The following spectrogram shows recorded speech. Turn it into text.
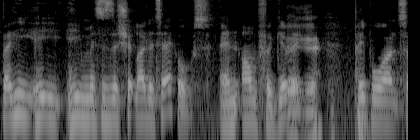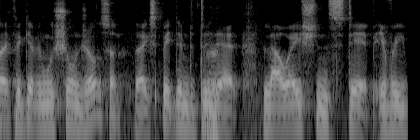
but he, he, he misses a shitload of tackles, and I'm forgiving. Yeah. People aren't so forgiving with Shaun Johnson. They expect him to do that Laotian step every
